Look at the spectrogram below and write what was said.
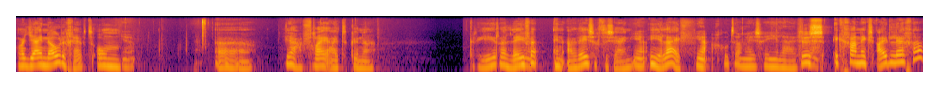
wat jij nodig hebt om ja. Uh, ja, vrijuit te kunnen creëren, leven ja. en aanwezig te zijn in je lijf. Ja, goed aanwezig in je lijf. Dus ik ga niks uitleggen.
